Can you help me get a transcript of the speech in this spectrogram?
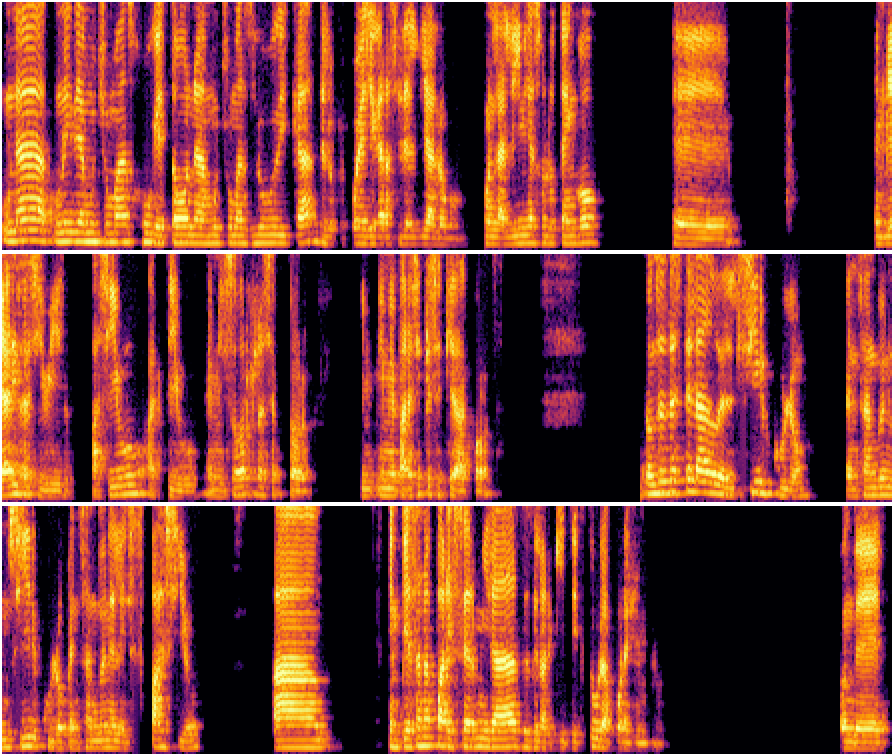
una, una, idea mucho más juguetona, mucho más lúdica de lo que puede llegar a ser el diálogo. Con la línea solo tengo eh, enviar y recibir, pasivo, activo, emisor, receptor, y, me parece que se queda corta. Entonces, de este lado del círculo, pensando en un círculo, pensando en el espacio, ah, empiezan a aparecer miradas desde la arquitectura, por ejemplo, donde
